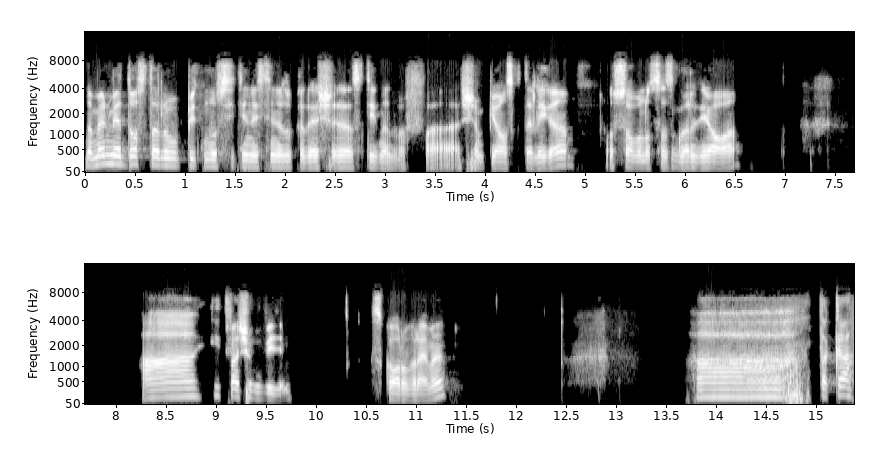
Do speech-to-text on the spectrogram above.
На мен ми е доста любопитно Сити наистина до къде ще стигнат в а, Шампионската лига, особено с Гвардиола. А, и това ще го видим скоро време. А, така,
